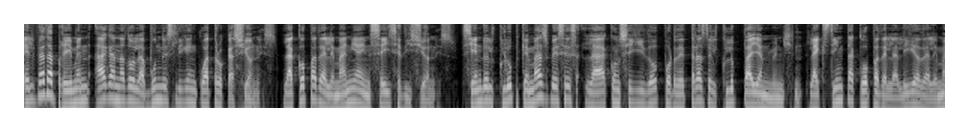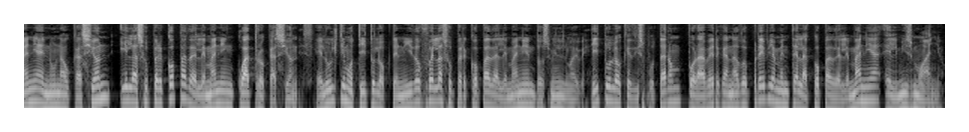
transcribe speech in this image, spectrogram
El Werder Bremen ha ganado la Bundesliga en cuatro ocasiones, la Copa de Alemania en seis ediciones, siendo el club que más veces la ha conseguido por detrás del club Bayern München, la extinta Copa de la Liga de Alemania en una ocasión y la Supercopa de Alemania en cuatro ocasiones. El último título obtenido fue la Supercopa de Alemania en 2009, título que disputaron por haber ganado previamente la Copa de Alemania el mismo año.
